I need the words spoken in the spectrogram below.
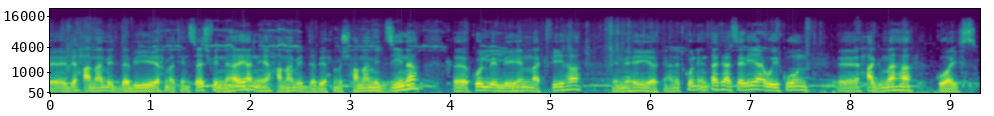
آه، دي حمامه ذبيح ما تنساش في النهاية إن هي حمامه ذبيح مش حمامه زينه آه، كل اللي يهمك فيها إن هي يعني تكون إنتاجها سريع ويكون آه، حجمها كويس.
